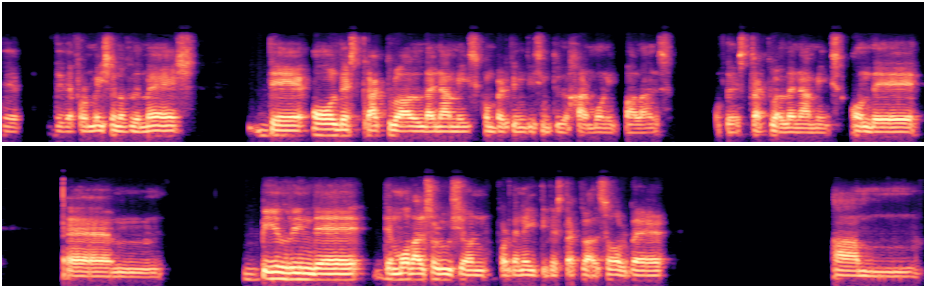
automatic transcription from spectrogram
the, the deformation of the mesh, the all the structural dynamics, converting this into the harmonic balance of the structural dynamics on the um, building the the modal solution for the native structural solver. Um,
